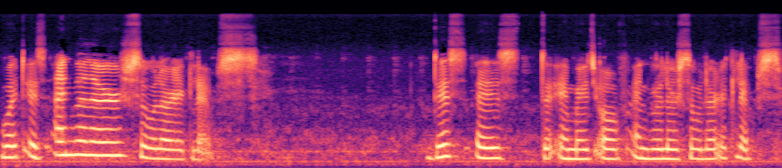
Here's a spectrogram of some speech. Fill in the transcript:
What is annular solar eclipse? This is the image of annular solar eclipse.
